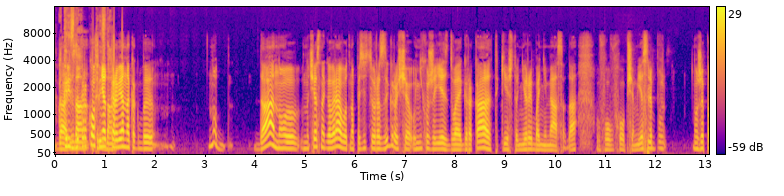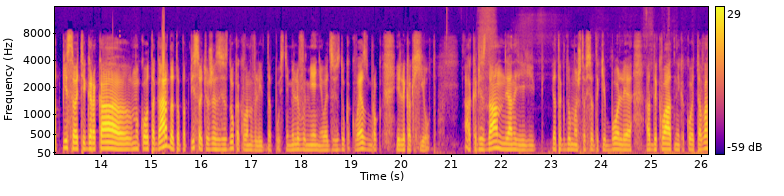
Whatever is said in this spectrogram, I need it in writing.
Да, а из игроков Крис не откровенно как бы ну, да, но, ну, честно говоря, вот на позицию разыгрывающая у них уже есть два игрока, такие, что ни рыба, ни мясо, да, в, в общем. Если уже подписывать игрока, ну, какого-то гарда, то подписывать уже звезду, как Ван Влит, допустим, или выменивать звезду, как Вестбрук, или как Хилд. А Крис Дан, я, я так думаю, что все-таки более адекватный какой-то,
